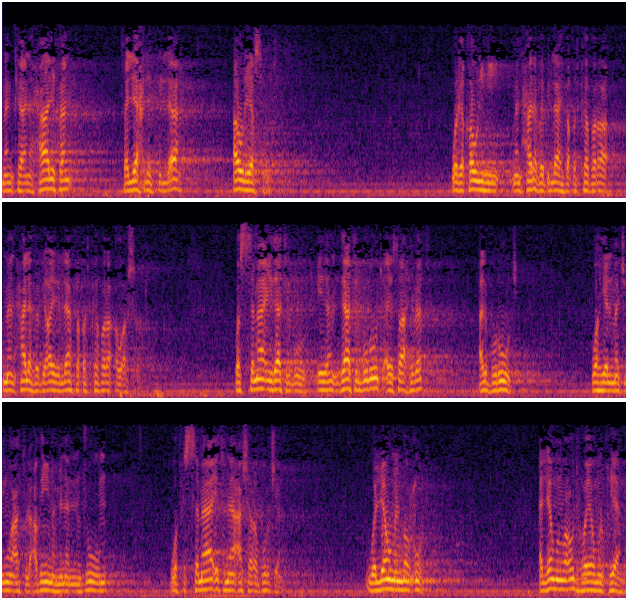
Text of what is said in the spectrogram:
من كان حالفا فليحلف بالله أو ليصمت. ولقوله من حلف بالله فقد كفر من حلف بغير الله فقد كفر أو أشرك. والسماء ذات البروج إذا ذات البروج أي صاحبة البروج وهي المجموعة العظيمة من النجوم وفي السماء اثنا عشر برجا. واليوم الموعود اليوم الموعود هو يوم القيامة.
